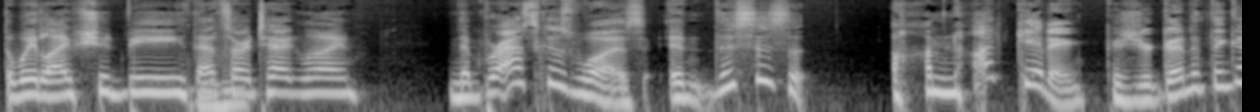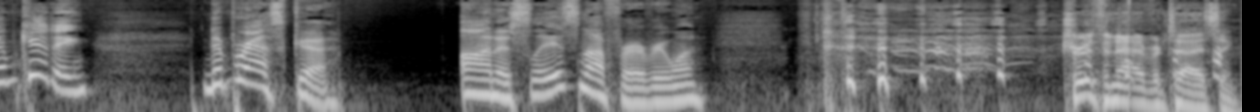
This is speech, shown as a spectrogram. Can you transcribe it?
the way life should be. That's mm-hmm. our tagline. Nebraska's was, and this is I'm not kidding because you're going to think I'm kidding. Nebraska. Honestly, it's not for everyone. Truth in advertising.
